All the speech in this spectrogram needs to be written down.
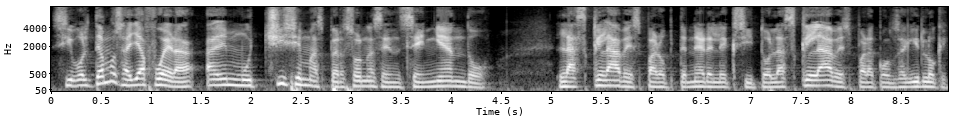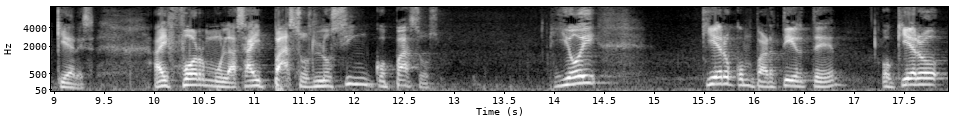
si volteamos allá afuera, hay muchísimas personas enseñando las claves para obtener el éxito, las claves para conseguir lo que quieres hay fórmulas, hay pasos, los cinco pasos. Y hoy quiero compartirte o quiero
